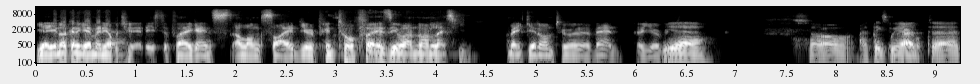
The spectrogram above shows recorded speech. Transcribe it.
yeah, you're not going to get many yeah. opportunities to play against alongside European tour players, you are, not unless you make it onto an event. European yeah. So I think That's we incredible. had uh,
